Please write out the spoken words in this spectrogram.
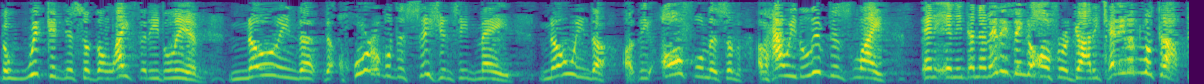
the wickedness of the life that he'd lived, knowing the, the horrible decisions he'd made, knowing the, uh, the awfulness of, of how he'd lived his life, and, and he doesn't have anything to offer God. He can't even look up.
